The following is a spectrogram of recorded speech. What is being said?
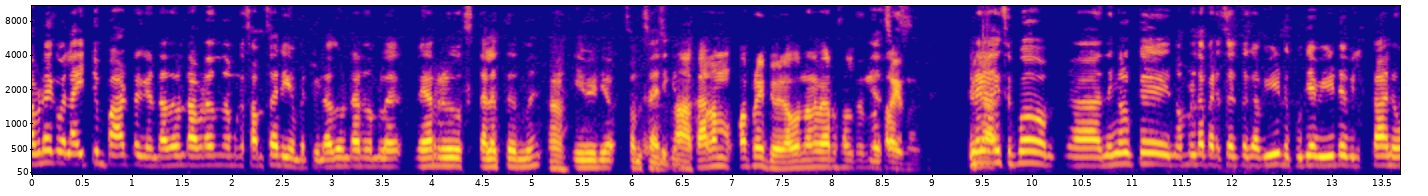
അവിടെയൊക്കെ ലൈറ്റും പാട്ടൊക്കെ ഉണ്ട്. അതുകൊണ്ട് അവിടെ നിന്ന് നമുക്ക് സംസാരിക്കാൻ പറ്റൂല. അതുകൊണ്ടാണ് നമ്മൾ വേറൊരു സ്ഥലത്ത് നിന്ന് ഈ വീഡിയോ ആ സംസാരിക്കുന്നത് കാരണം കോപ്പറേറ്റ് വരും. അതുകൊണ്ടാണ് വേറെ സ്ഥലത്ത് നിന്ന്. പറയുന്നത്. പിന്നെ ഗായ്സ് ഇപ്പോ നിങ്ങൾക്ക് നമ്മളുടെ പരിസരത്തൊക്കെ വീട് പുതിയ വീട് വിൽക്കാനോ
